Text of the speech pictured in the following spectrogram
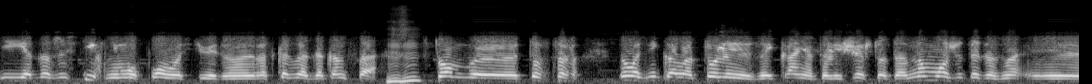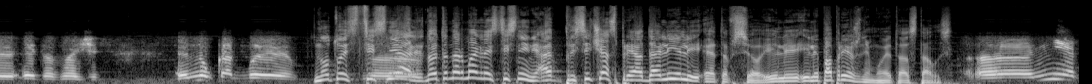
и я даже стих не мог полностью это рассказать до конца. В том, э, то, что ну, возникало то ли заикание, то ли еще что-то. Ну, может, это, э, это значит, э, ну, как бы... Ну, то есть стесняли. Но это нормальное стеснение. А при- сейчас преодолели это все? Или, или по-прежнему это осталось? Э, нет,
